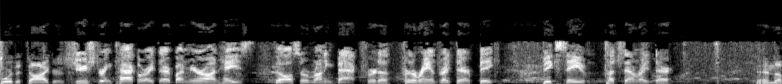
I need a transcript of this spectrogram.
for the Tigers. Shoestring tackle right there by Miron Hayes. They're also running back for the for the Rams right there. Big big save touchdown right there. And the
